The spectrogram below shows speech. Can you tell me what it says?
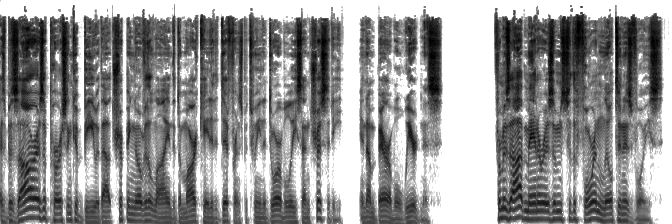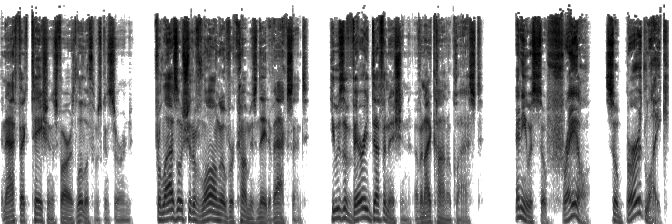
as bizarre as a person could be without tripping over the line that demarcated the difference between adorable eccentricity and unbearable weirdness. From his odd mannerisms to the foreign lilt in his voice, an affectation as far as Lilith was concerned, for Laszlo should have long overcome his native accent. He was a very definition of an iconoclast. And he was so frail, so bird like.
